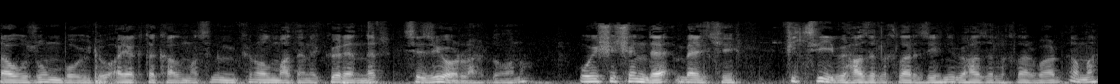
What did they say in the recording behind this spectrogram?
daha uzun boylu ayakta kalmasının mümkün olmadığını görenler seziyorlardı onu. O iş için de belki fikri bir hazırlıklar, zihni bir hazırlıklar vardı ama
